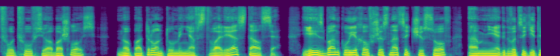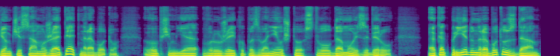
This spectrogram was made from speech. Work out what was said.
Тфу-тфу, все обошлось. Но патрон-то у меня в стволе остался. Я из банка уехал в 16 часов, а мне к 23 часам уже опять на работу. В общем, я в оружейку позвонил, что ствол домой заберу. А как приеду на работу, сдам.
